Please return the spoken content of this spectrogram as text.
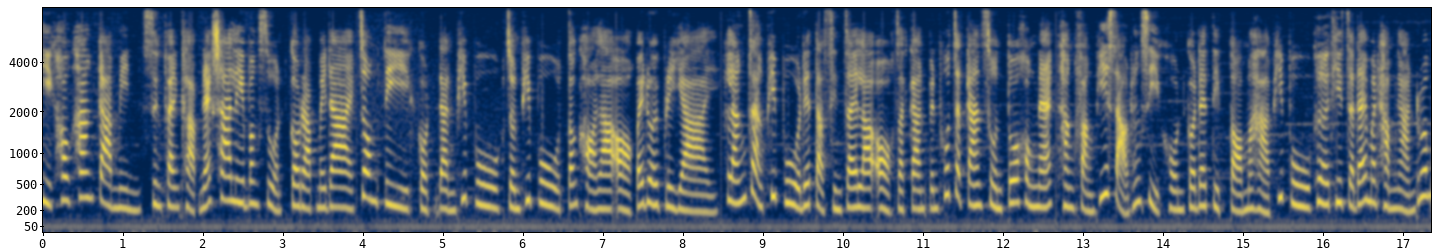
ทีเข้าข้างกามิน ซึ่งแฟนคลับแน็กชาลีบางส่วนก็รับไม่ได้ โจมตีกดดันพี่ปู จนพี่ปูต้องขอลาออกไปโดยปริยาย หลังจากพี่ปูได้ตัดสินใจลาออกจากการเป็นผู้จัดการส่วนตัวของแน็กทางฝั่งพี่สาวทั้ง 4 คนก็ได้ติดต่อมาหาพี่ปู เพื่อที่จะได้มาทำงานร่วม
